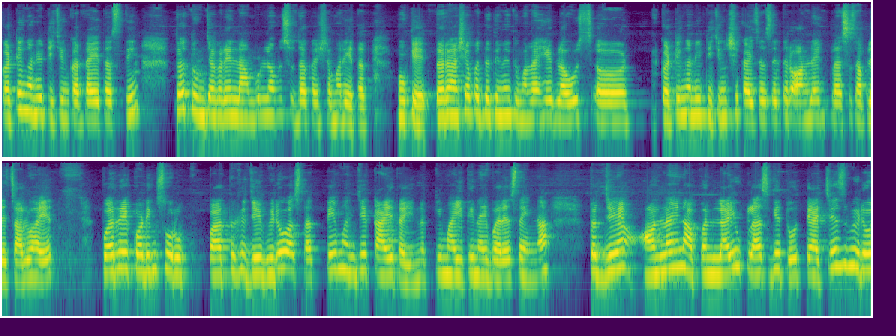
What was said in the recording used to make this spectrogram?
कटिंग आणि टिचिंग करता येत असतील तर तुमच्याकडे लांबून लांबून सुद्धा कस्टमर येतात. ओके तर अशा पद्धतीने तुम्हाला हे ब्लाऊज कटिंग आणि टीचिंग शिकायचं असेल तर ऑनलाईन क्लासेस आपले चालू आहेत. पर रेकॉर्डिंग स्वरूपात जे व्हिडिओ असतात ते म्हणजे काय ताई? नक्की माहिती नाही बऱ्याच ताईंना. तर जे ऑनलाईन आपण लाईव्ह क्लास घेतो त्याचेच व्हिडिओ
